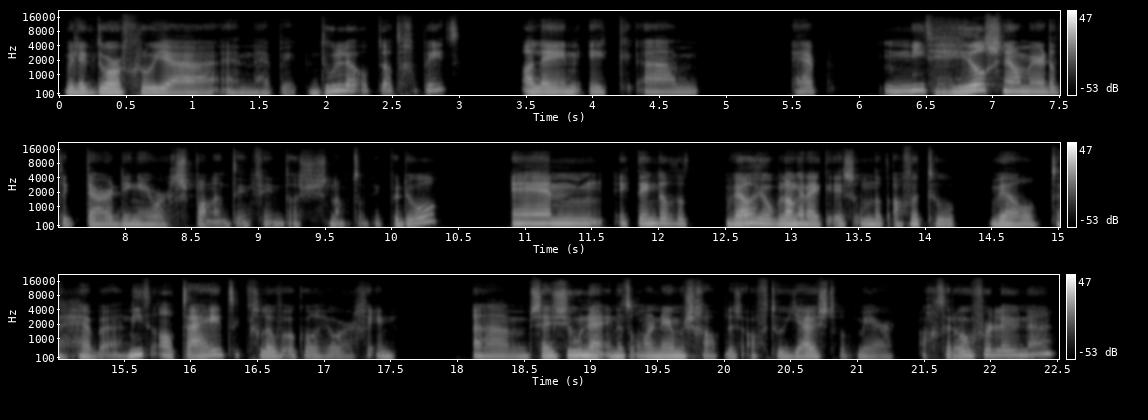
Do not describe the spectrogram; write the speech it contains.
wil ik doorgroeien en heb ik doelen op dat gebied. Alleen ik um, heb niet heel snel meer dat ik daar dingen heel erg spannend in vind, als je snapt wat ik bedoel. En ik denk dat het wel heel belangrijk is om dat af en toe wel te hebben. Niet altijd. Ik geloof ook wel heel erg in um, seizoenen in het ondernemerschap. Dus af en toe juist wat meer achteroverleunen.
